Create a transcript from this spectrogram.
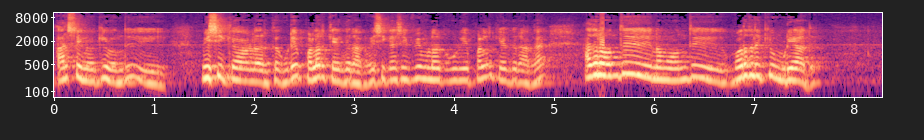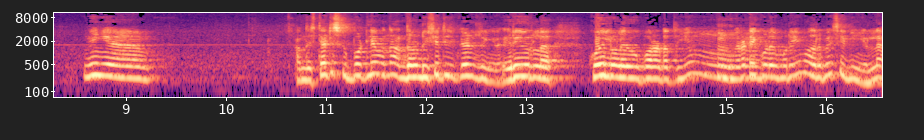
அரசை நோக்கி வந்து விசிகாவில் இருக்கக்கூடிய பலர் கேட்குறாங்க விசிகா சிபிஎம்ல இருக்கக்கூடிய பலர் கேட்குறாங்க அதில் வந்து நம்ம வந்து மறுதளிக்க முடியாது. நீங்கள் அந்த ஸ்டேட்டஸ் ரிப்போர்ட்லேயே வந்து அந்த ரெண்டு விஷயத்தையும் கேட்டுருக்கீங்க எரியூரில் கோயில் நுழைவு போராட்டத்தையும் இரட்டை கொலை முறையும் அதில் பேசியிருக்கீங்கல்ல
